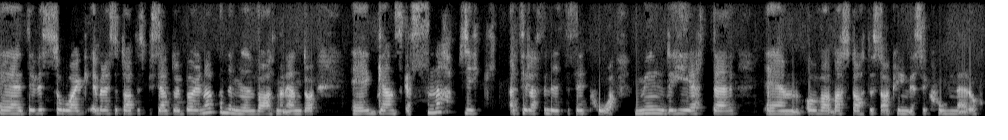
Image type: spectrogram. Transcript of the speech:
Eh, det vi såg, eh, resultatet speciellt då i början av pandemin var att man ändå eh, ganska snabbt gick till att förlita sig på myndigheter och vad, vad staten sa kring restriktioner och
